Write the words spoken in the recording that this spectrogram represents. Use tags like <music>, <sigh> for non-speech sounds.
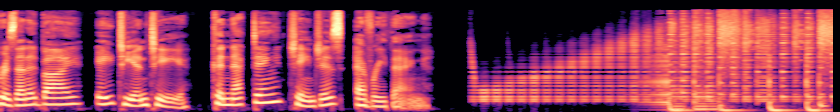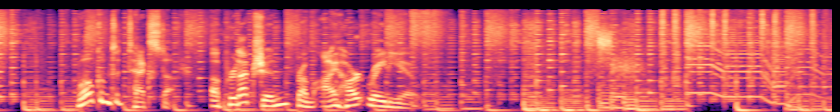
Presented by AT&T. Connecting changes everything. Welcome to Tech Stuff, a production from iHeartRadio.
